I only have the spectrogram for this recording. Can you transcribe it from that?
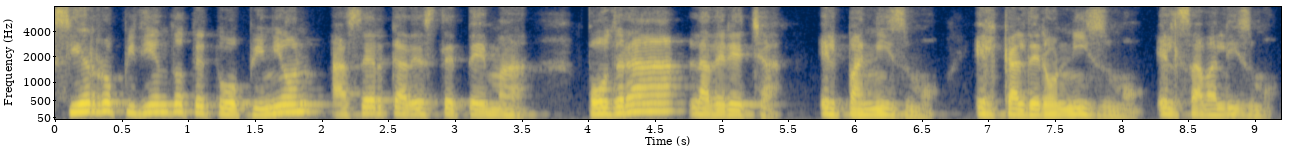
Cierro pidiéndote tu opinión acerca de este tema. ¿Podrá la derecha, el panismo, el calderonismo, el zabalismo,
